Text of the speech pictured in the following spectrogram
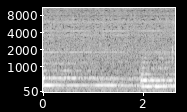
Thank you.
